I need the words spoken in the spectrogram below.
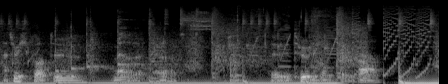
Jeg tror ikke på at du mener det. Det er utrolig dumt. Ja.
